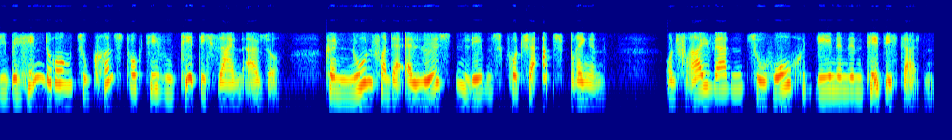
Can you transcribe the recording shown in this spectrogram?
die Behinderung zu konstruktivem Tätigsein also, können nun von der erlösten Lebenskutsche abspringen und frei werden zu hochdehnenden Tätigkeiten,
